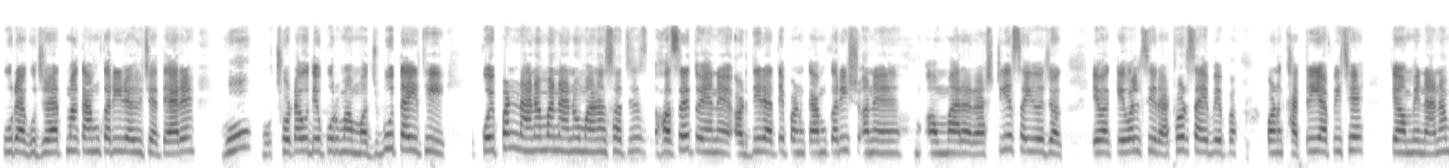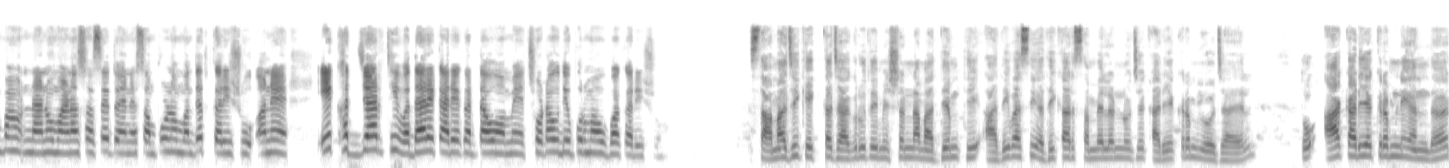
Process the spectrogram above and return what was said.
પૂરા ગુજરાતમાં કામ કરી રહ્યું છે. ત્યારે હું છોટાઉદેપુરમાં મજબૂતાઈથી કોઈ પણ નાનામાં નાનો માણસ હશે- તો એને અડધી રાતે પણ કામ કરીશ અને અમારા રાષ્ટ્રીય સંયોજક એવા કેવલસિંહ રાઠોડ સાહેબે પણ ખાતરી આપી છે કે અમે નાનામાં નાનો માણસ હશે તો એને સંપૂર્ણ મદદ કરીશું અને એક હજારથી વધારે કાર્યકર્તાઓ અમે છોટાઉદેપુરમાં ઊભા કરીશું. સામાજિક એકતા જાગૃતિ મિશનના માધ્યમથી આદિવાસી અધિકાર સંમેલનનો જે કાર્યક્રમ યોજાયેલ, તો આ કાર્યક્રમની અંદર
